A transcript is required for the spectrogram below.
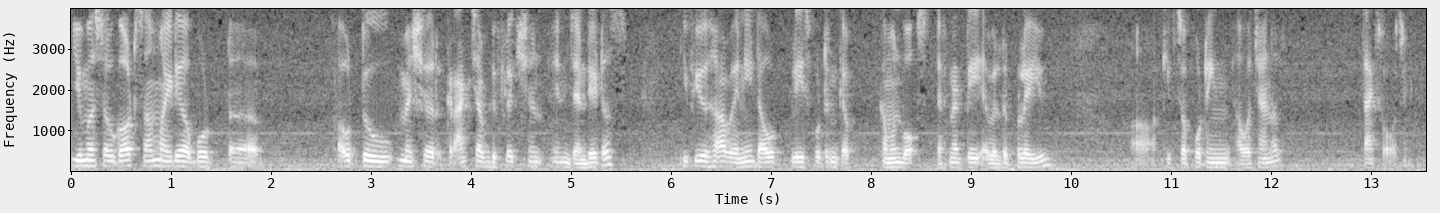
you must have got some idea about uh, how to measure crankshaft deflection in generators. If you have any doubt please put in comment box. Definitely i will reply you Uh, keep supporting our channel. Thanks for watching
